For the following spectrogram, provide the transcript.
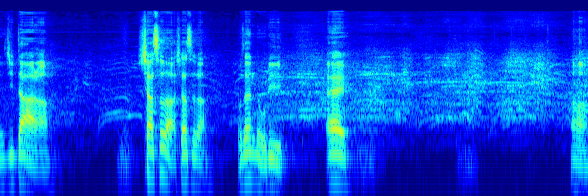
年纪大了，下次了，下次了，我在努力。哎，啊，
